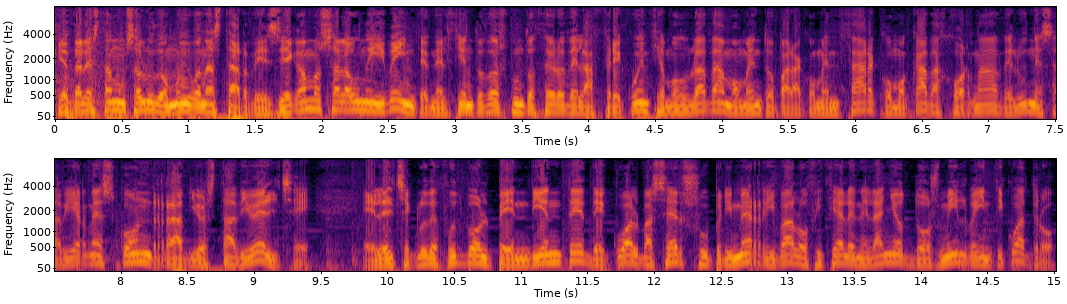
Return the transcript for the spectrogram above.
¿Qué tal están? Un saludo, muy buenas tardes. Llegamos a la 1 y 20 en el 102.0 de la frecuencia modulada, momento para comenzar como cada jornada de lunes a viernes con Radio Estadio Elche. El Elche Club de Fútbol pendiente de cuál va a ser su primer rival oficial en el año 2024,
